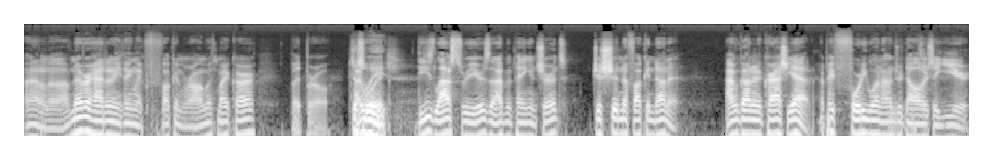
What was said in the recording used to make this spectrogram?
I don't know. I've never had anything like fucking wrong with my car, but bro, Just I would. wait. these last three years that I've been paying insurance, just shouldn't have fucking done it. I haven't gotten in a crash yet. I pay forty one hundred dollars a year.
